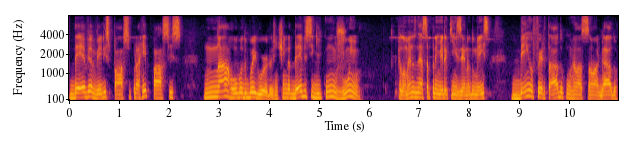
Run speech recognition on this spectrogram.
deve haver espaço para repasses na arroba do boi gordo. A gente ainda deve seguir com um junho, pelo menos nessa primeira quinzena do mês, bem ofertado com relação a gado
